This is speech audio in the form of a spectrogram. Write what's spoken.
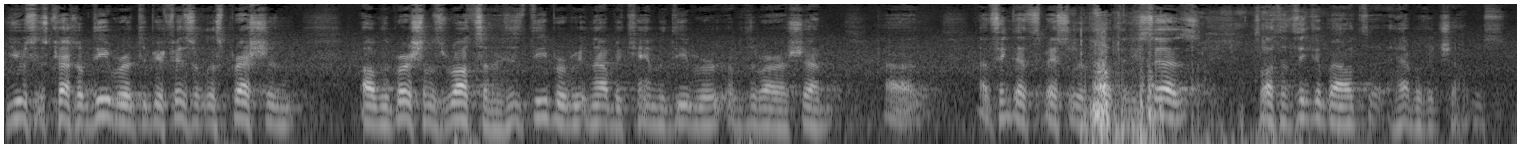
use his Koyach of Dibur to be a physical expression of the Bershem's Ratzon, and his Dibur now became the Dibur of the Dvar Hashem. Uh, I think that's basically the thought that he says. It's a lot to think about. Have a good Shabbos.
